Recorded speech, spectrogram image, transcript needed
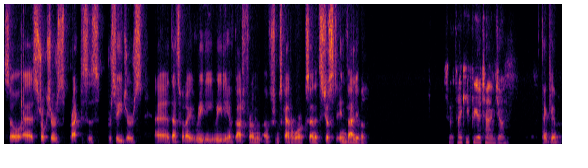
So uh, structures, practices, procedures. Uh, that's what I really, really have got from from Scatterworks, and it's just invaluable. So thank you for your time, John. Thank you.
